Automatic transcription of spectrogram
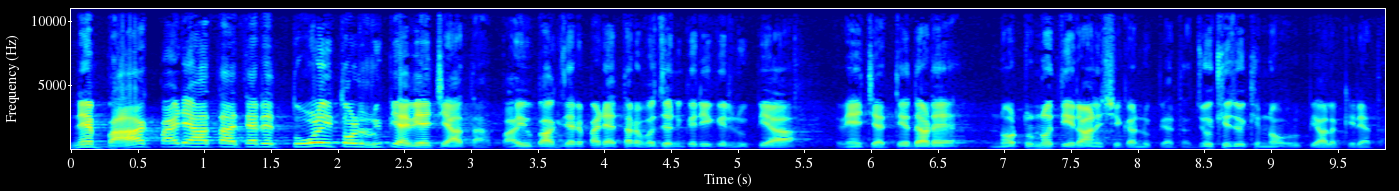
ને ભાગ પાડ્યા હતા ત્યારે તોળી તોળી રૂપિયા વેચ્યા હતા. ભાઈ ભાગ જ્યારે પાડ્યા ત્યારે વજન કરી કરી રૂપિયા વેચ્યા. તે દાડે નોટું નહોતી, રાણી શિકાર રૂપિયા હતા. જોખી જોખી નો રૂપિયા કર્યા હતા.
